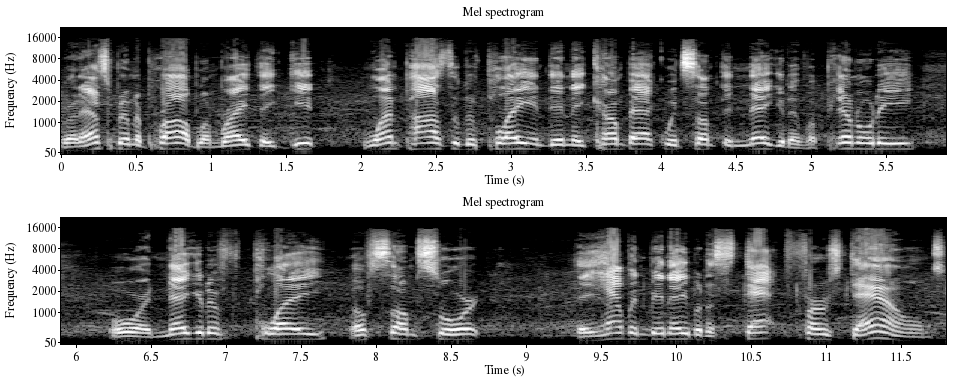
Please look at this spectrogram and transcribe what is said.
Well, that's been a problem, right? They get one positive play and then they come back with something negative, a penalty or a negative play of some sort. They haven't been able to stat first downs.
